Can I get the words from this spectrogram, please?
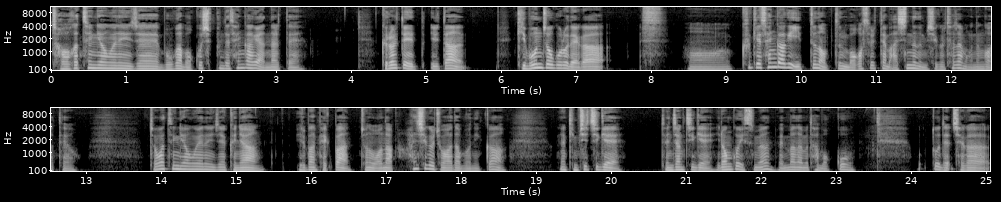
저 같은 경우는 이제 뭐가 먹고 싶은데 생각이 안 날 때, 그럴 때 일단 기본적으로 내가 어, 크게 생각이 있든 없든 먹었을 때 맛있는 음식을 찾아 먹는 것 같아요. 저 같은 경우에는 이제 그냥 일반 백반, 저는 워낙 한식을 좋아하다 보니까 그냥 김치찌개, 된장찌개 이런 거 있으면 웬만하면 다 먹고 또 제가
